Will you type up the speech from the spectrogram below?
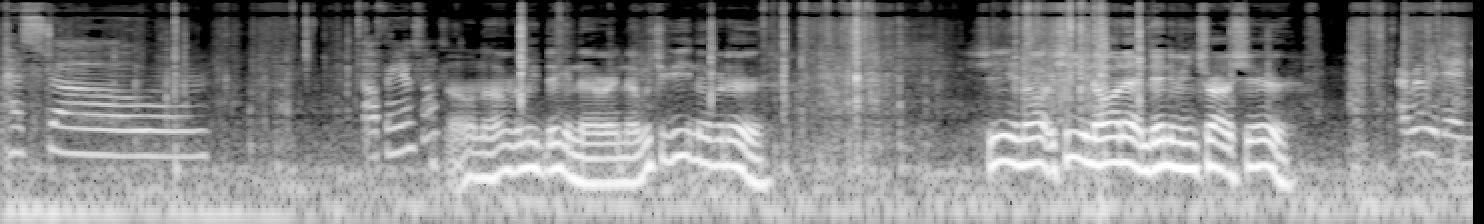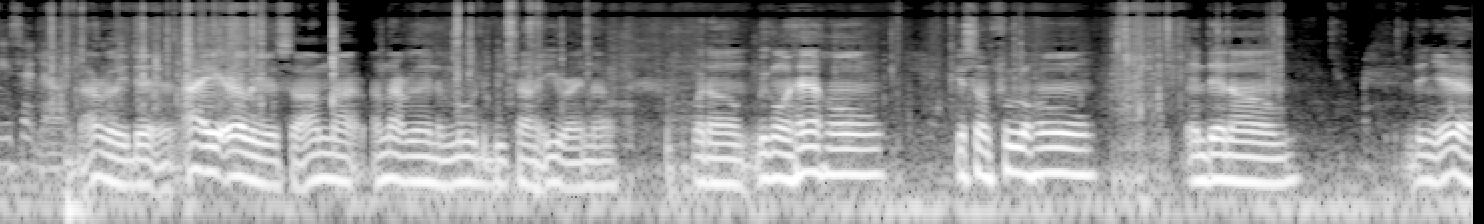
Pesto Alfredo sauce. I don't know. I'm really digging that right now. What you eating over there? She didn't all she eating all that and didn't even try to share. I really did, and he said no. I really didn't. I ate earlier, so I'm not I'm not really in the mood to be trying to eat right now. But um, we're gonna head home. get some food home, and then um, then yeah,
